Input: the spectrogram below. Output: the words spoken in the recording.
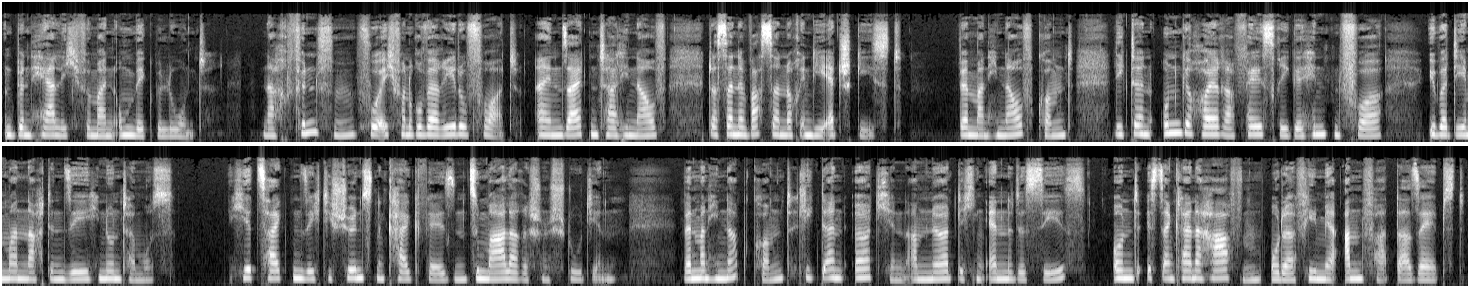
und bin herrlich für meinen Umweg belohnt. Nach Fünfen fuhr ich von Roveredo fort, ein Seitental hinauf, das seine Wasser noch in die Etsch gießt. Wenn man hinaufkommt, liegt ein ungeheurer Felsriegel hinten vor, über dem man nach den See hinunter muss. Hier zeigten sich die schönsten Kalkfelsen zu malerischen Studien. Wenn man hinabkommt, liegt ein Örtchen am nördlichen Ende des Sees und ist ein kleiner Hafen oder vielmehr Anfahrt da selbst.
